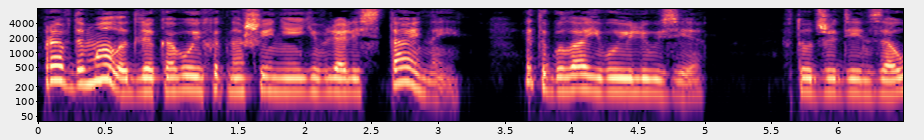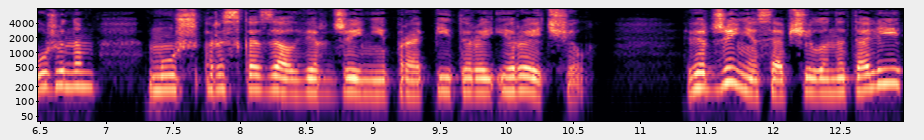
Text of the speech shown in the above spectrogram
Правда, мало для кого их отношения являлись тайной, это была его иллюзия. В тот же день за ужином муж рассказал Вирджинии про Питера и Рэйчел. Вирджиния сообщила Натали,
